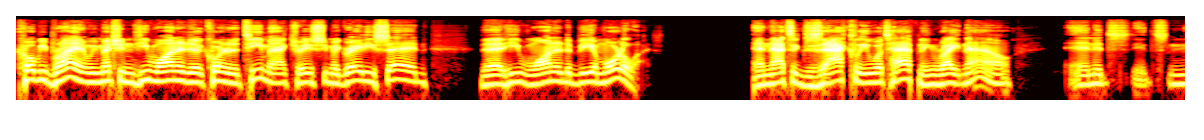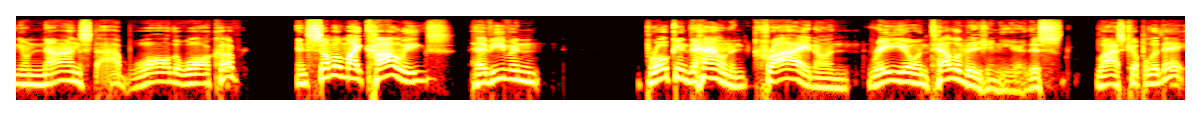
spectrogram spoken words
Kobe Bryant, we mentioned he wanted according to the Team Tracy McGrady said that he wanted to be immortalized. And that's exactly what's happening right now. And it's it's you know nonstop wall to wall coverage. And some of my colleagues have even broken down and cried on radio and television here this last couple of days.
